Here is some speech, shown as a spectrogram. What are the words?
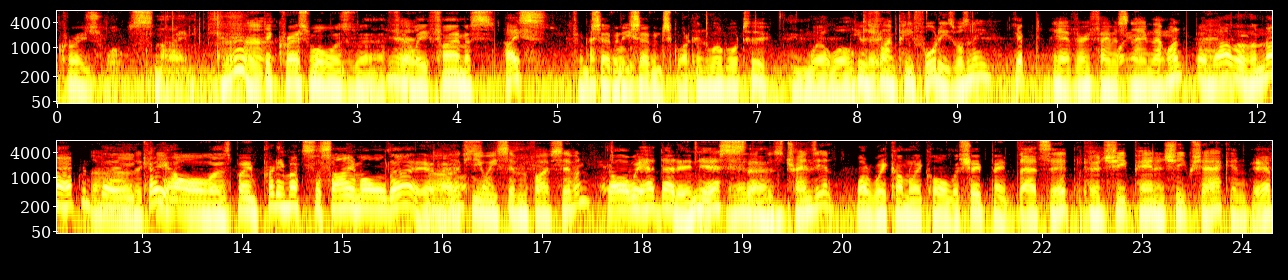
Cresswell's name. Ah. Dick Cresswell was a Yeah. fairly famous ace from 77 Squadron in World War Two. In World War II. He was flying P-40s, wasn't he? Yep. Yeah, very famous name, that one. But Um, other than that, uh, the, the Kiwi- keyhole has been pretty much the same all day. Uh, the. Kiwi 757. Oh, we had that in, yes. Yeah, that Uh, was transient. what we commonly call the sheep pen. That's it. Heard sheep pen and sheep shack. And yep.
